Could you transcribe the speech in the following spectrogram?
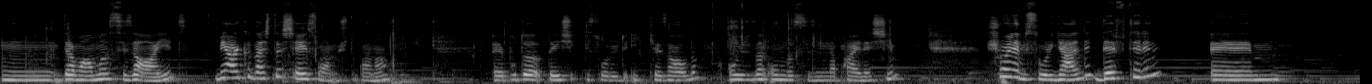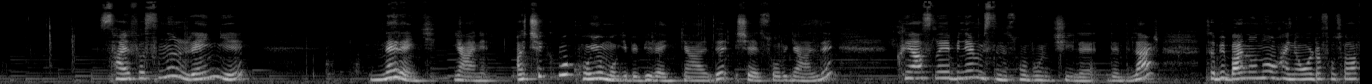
Hmm, devamı size ait. Bir arkadaş da şey sormuştu bana. E, bu da değişik bir soruydu. İlk kez aldım. O yüzden onu da sizinle paylaşayım. Şöyle bir soru geldi. Defterin e, sayfasının rengi ne renk? Yani açık mı koyu mu gibi bir renk geldi. Şey soru geldi. Kıyaslayabilir misiniz Hobonichi ile dediler. Tabii ben onu hani orada fotoğraf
